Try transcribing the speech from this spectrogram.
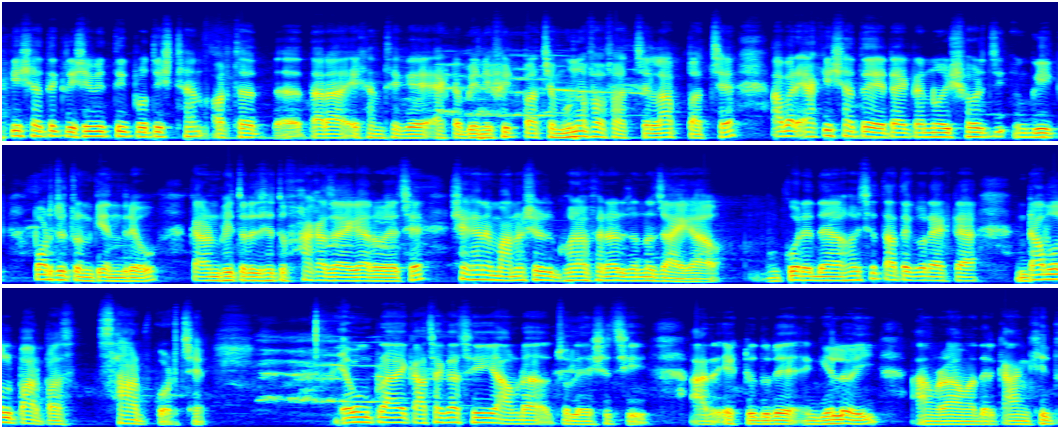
একই সাথে কৃষিভিত্তিক প্রতিষ্ঠান, অর্থাৎ তারা এখান থেকে একটা বেনিফিট পাচ্ছে, মুনাফা পাচ্ছে, লাভ পাচ্ছে। আবার একই সাথে এটা একটা নৈসর্গিক পর্যটন কেন্দ্রেও কারণ ভিতরে যেহেতু ফাঁকা জায়গা রয়েছে, সেখানে মানুষের ঘোরাফেরার জন্য জায়গা করে দেওয়া হয়েছে, তাতে করে একটা ডাবল পারপাস সার্ভ করছে। এবং প্রায় কাছাকাছি আমরা চলে এসেছি। আর একটু দূরে গেলেই আমরা আমাদের কাঙ্ক্ষিত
